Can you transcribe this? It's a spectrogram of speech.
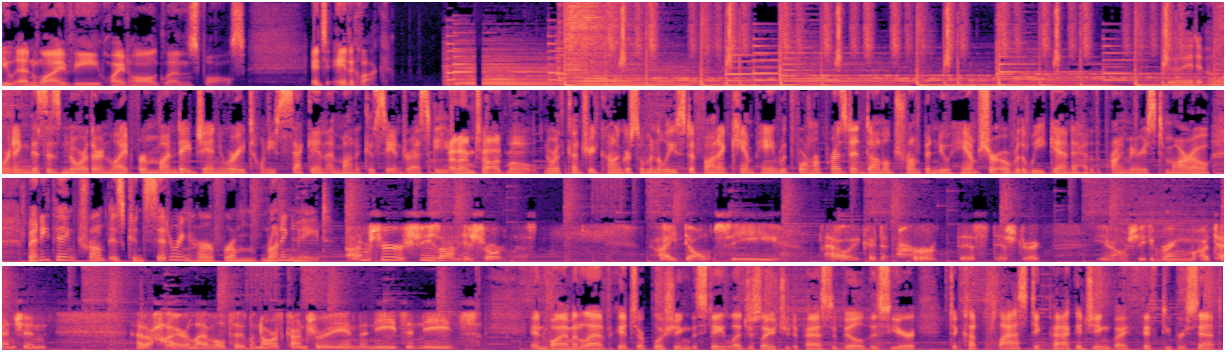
WNYV Whitehall, Glens Falls. It's 8 o'clock. Good morning. This is Northern Light for Monday, January 22nd. I'm Monica Sandreczki. And I'm Todd Moe. North Country Congresswoman Elise Stefanik campaigned with former President Donald Trump in New Hampshire over the weekend ahead of the primaries tomorrow. Many think Trump is considering her for a running mate. I'm sure she's on his short list. I don't see how it could hurt this district. You know, she could bring attention at a higher level to the North Country and the needs it needs. Environmental advocates are pushing the state legislature to pass a bill this year to cut plastic packaging by 50%.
